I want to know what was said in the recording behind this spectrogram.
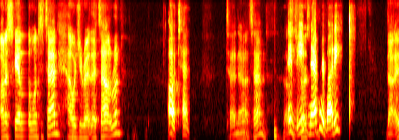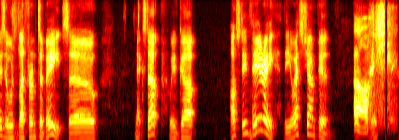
on a scale of one to ten, how would you rate their title run? Oh, 10. 10 out of 10. That's They've beaten everybody. That is. It was left for them to beat. So next up, we've got Austin Theory, the US champion. Oh.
